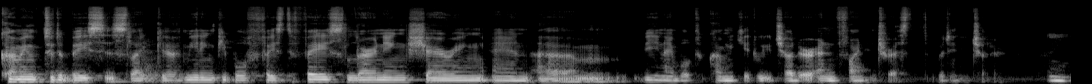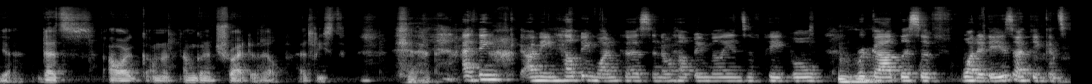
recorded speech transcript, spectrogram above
coming to the basis, like uh, meeting people face to face, learning, sharing, and um, being able to communicate with each other and find interest within each other. Mm. Yeah, that's how I'm gonna, I'm gonna try to help at least. Yeah. I think, I mean, helping one person or helping millions of people, Mhm. regardless of what it is, I think it's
